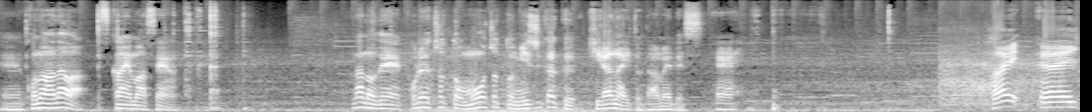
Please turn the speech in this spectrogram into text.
えー、この穴は使えません。なのでこれをちょっともうちょっと短く切らないとダメですね。はい、えー、位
